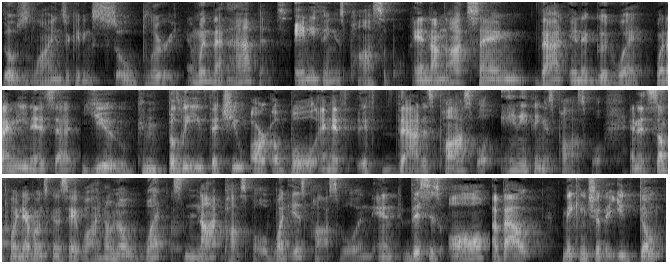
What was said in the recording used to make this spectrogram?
those lines are getting so blurry. And when that happens, anything is possible. And I'm not saying that in a good way. What I mean is that you can believe that you are a bull. And if, if that is possible, anything is possible. And at some point, everyone's going to say, well, I don't know what's not possible, what is possible. And, and this is all about making sure that you don't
